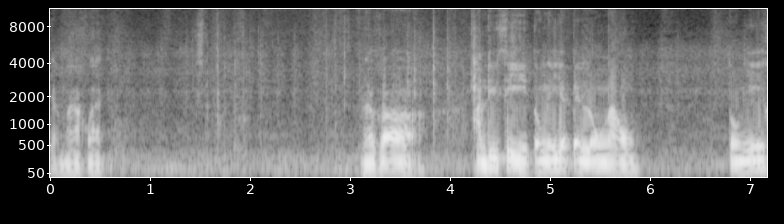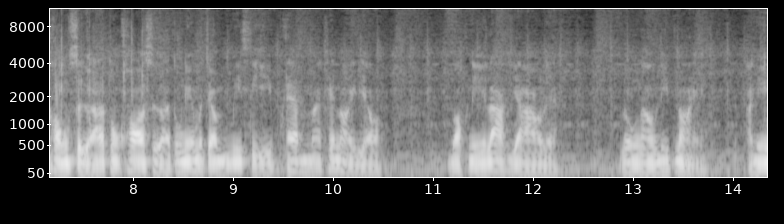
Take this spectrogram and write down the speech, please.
จะมาร์กไว้ แล้วก็อันที่สี่ตรงนี้จะเป็นลงเงา ตรงนี้ของเสือตรงคอเสือตรงนี้มันจะมีสีแพรมมาแค่หน่อยเดียวบล็อกนี้ลากยาวเลย ลงเงานิดหน่อย อันนี้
